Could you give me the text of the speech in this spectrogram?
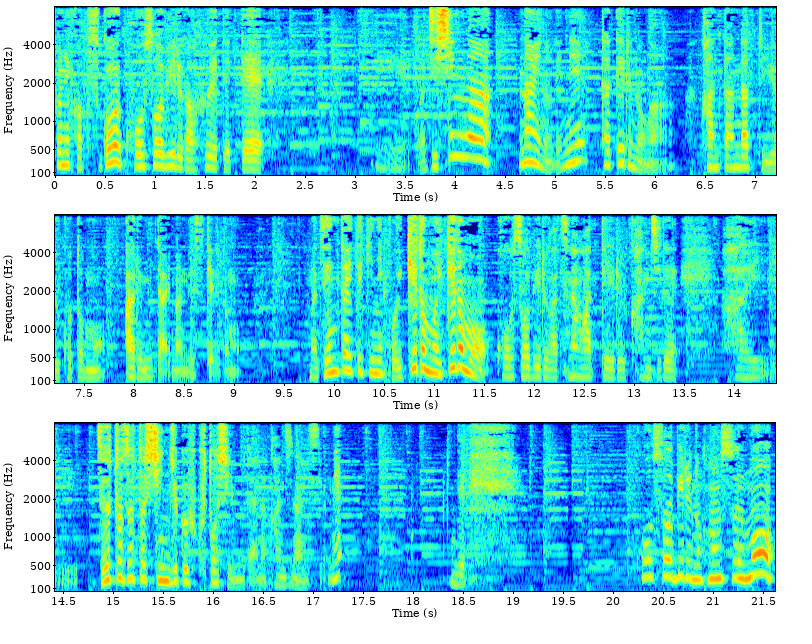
とにかくすごい高層ビルが増えてて、えー、地震がないのでね建てるのが簡単だということもあるみたいなんですけれども、まあ、全体的にこう池ども池ども高層ビルがつながっている感じで、はい、ずっとずっと新宿副都心みたいな感じなんですよね。で高層ビルの本数も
